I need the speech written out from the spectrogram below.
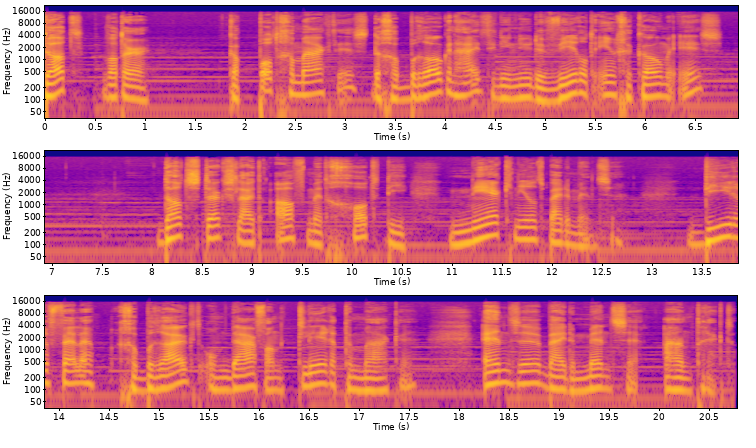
dat wat er kapot gemaakt is, de gebrokenheid die nu de wereld ingekomen is, dat stuk sluit af met God die neerknielt bij de mensen. Dierenvellen gebruikt om daarvan kleren te maken en ze bij de mensen aantrekt.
